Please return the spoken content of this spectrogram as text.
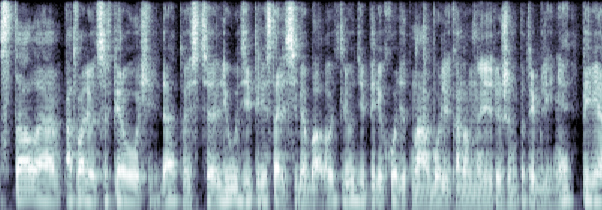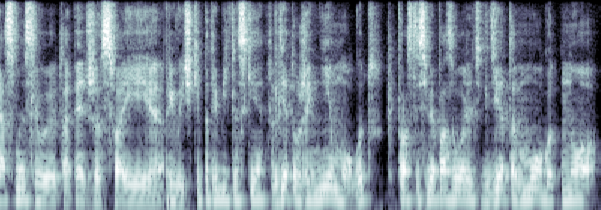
стала отваливаться в первую очередь. Да? То есть люди перестали себя баловать, люди переходят на более экономный режим потребления, переосмысливают, опять же, свои привычки потребительские. Где-то уже не могут просто себе позволить, где-то могут, но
